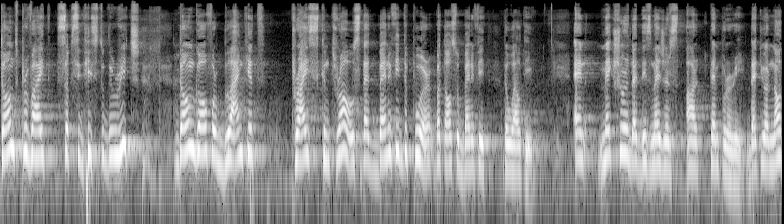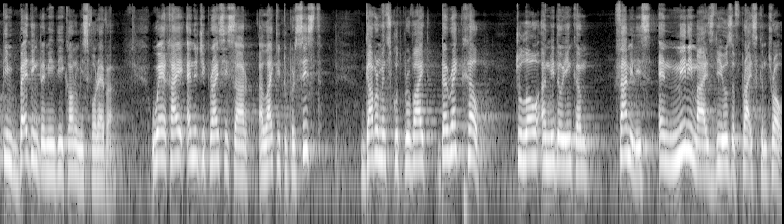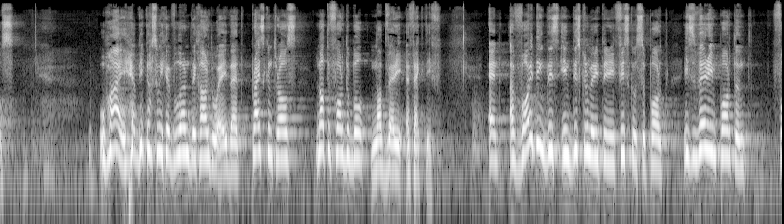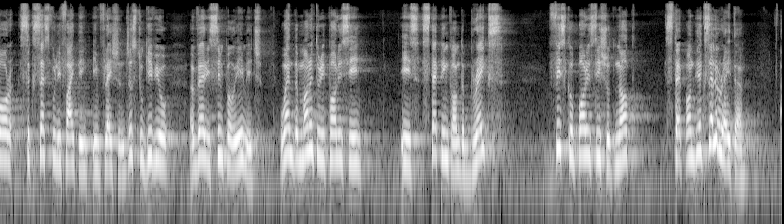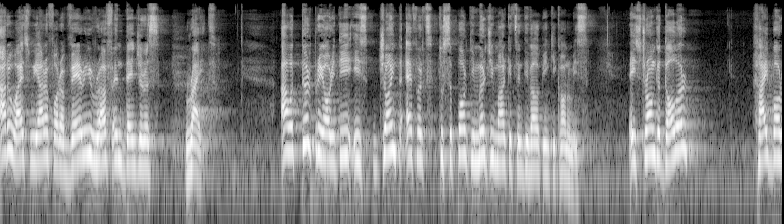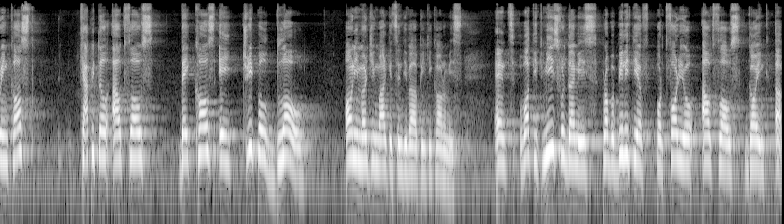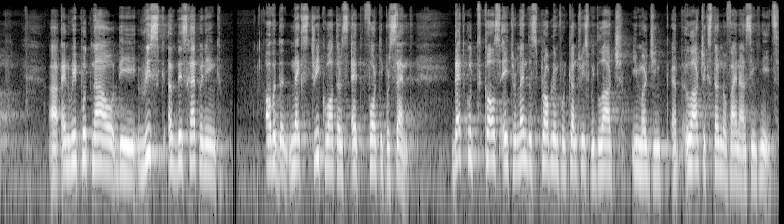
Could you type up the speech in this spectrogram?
Don't provide subsidies to the rich. Don't go for blanket price controls that benefit the poor but also benefit the wealthy. And make sure that these measures are temporary, that you are not embedding them in the economies forever. Where high energy prices are, likely to persist, governments could provide direct help to low and middle income families and minimize the use of price controls. Why? because we have learned the hard way that price controls, not affordable, not very effective. And avoiding this indiscriminatory fiscal support is very important for successfully fighting inflation. Just to give you a very simple image, when the monetary policy is stepping on the brakes, fiscal policy should not step on the accelerator. Otherwise, we are for a very rough and dangerous ride. Our third priority is joint efforts to support emerging markets and developing economies. A stronger dollar, high borrowing costs, capital outflows, they cause a triple blow on emerging markets and developing economies. And what it means for them is probability of portfolio outflows going up. Uh, and we put now the risk of this happening over the next three quarters at 40%. That could cause a tremendous problem for countries with large emerging, uh, large external financing needs.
